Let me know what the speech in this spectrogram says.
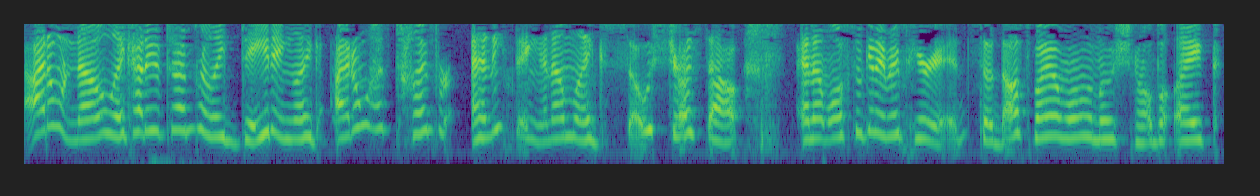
I don't know. Like, how do you have time for like dating? Like, I don't have time for anything, and I'm like so stressed out. And I'm also getting my period, so that's why I'm all emotional. But like,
